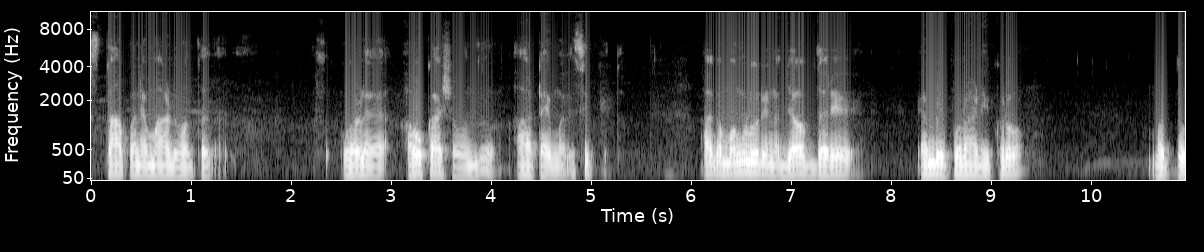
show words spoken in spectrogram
ಸ್ಥಾಪನೆ ಮಾಡುವಂಥದ್ದು ಒಳ್ಳೆಯ ಅವಕಾಶ ಒಂದು ಆ ಟೈಮಲ್ಲಿ ಸಿಕ್ಕಿತ್ತು. ಆಗ ಮಂಗಳೂರಿನ ಜವಾಬ್ದಾರಿ ಎಂ ಬಿ ಪುರಾಣಿಕರು ಮತ್ತು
